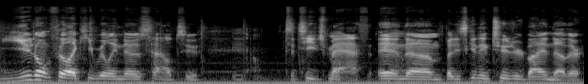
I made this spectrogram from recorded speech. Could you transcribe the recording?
you don't feel like he really knows how to No. to teach math, and um, but he's getting tutored by another.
